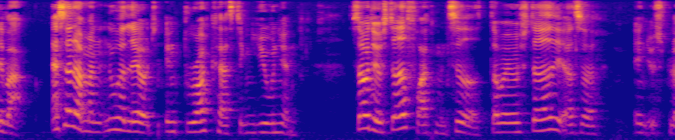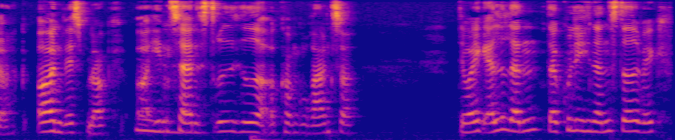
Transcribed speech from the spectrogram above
Det var, at selvom man nu har lavet en broadcasting union, så var det jo stadig fragmenteret. Der var jo stadig altså en østblok og en vestblok, og interne stridigheder og konkurrencer. Det var ikke alle lande, der kunne lide hinanden stadigvæk,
